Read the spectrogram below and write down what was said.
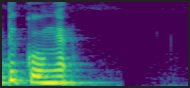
கற்றுக்கோங்க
